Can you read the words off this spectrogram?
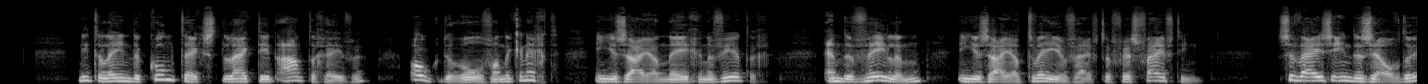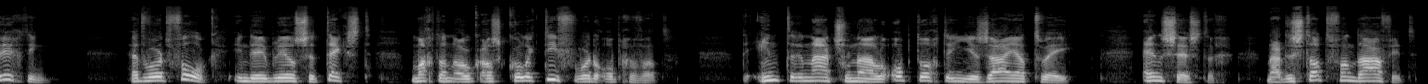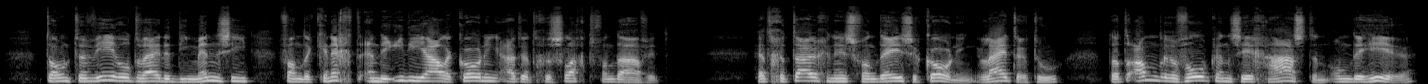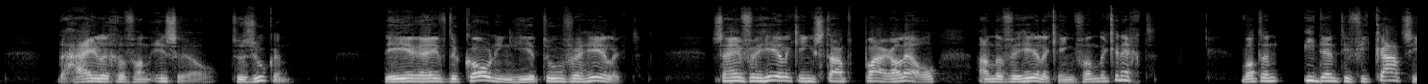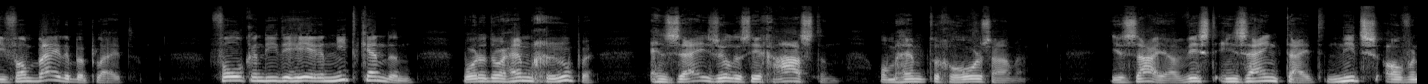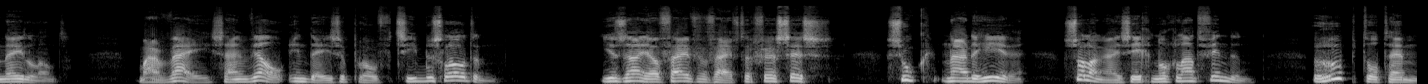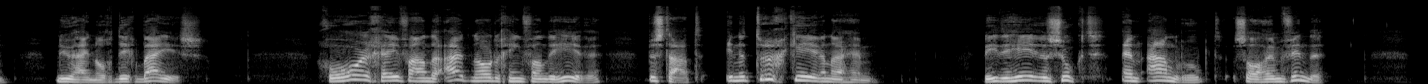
Niet alleen de context lijkt dit aan te geven, ook de rol van de knecht in Jesaja 49 en de velen in Jesaja 52 vers 15. Ze wijzen in dezelfde richting. Het woord volk in de Hebreeuwse tekst mag dan ook als collectief worden opgevat. De internationale optocht in Jesaja 2 en 60 naar de stad van David toont de wereldwijde dimensie van de knecht en de ideale koning uit het geslacht van David. Het getuigenis van deze koning leidt ertoe dat andere volken zich haasten om de Heere, de Heilige van Israël, te zoeken. De Heere heeft de koning hiertoe verheerlijkt. Zijn verheerlijking staat parallel aan de verheerlijking van de knecht, wat een identificatie van beide bepleit. Volken die de Heere niet kenden, worden door hem geroepen en zij zullen zich haasten om hem te gehoorzamen. Jezaja wist in zijn tijd niets over Nederland, maar wij zijn wel in deze profetie besloten. Jezaja 55 vers 6 Zoek naar de Heere, zolang hij zich nog laat vinden. Roep tot hem, nu hij nog dichtbij is. Gehoor geven aan de uitnodiging van de Heere bestaat in het terugkeren naar hem. Wie de Heere zoekt en aanroept, zal hem vinden.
